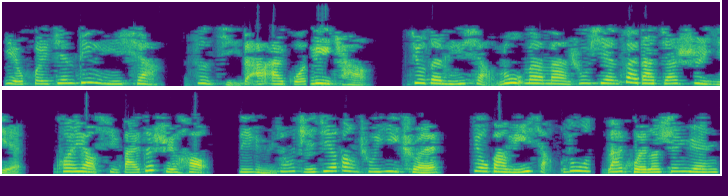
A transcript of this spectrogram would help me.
也会坚定一下自己的爱国立场。就在李小璐慢慢出现在大家视野、快要洗白的时候，李雨桐直接放出一锤，又把李小璐拉回了深渊。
